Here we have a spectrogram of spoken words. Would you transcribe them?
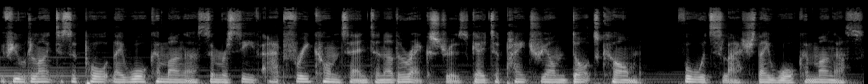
If you would like to support They Walk Among Us and receive ad free content and other extras, go to patreon.com forward slash They Walk Among Us.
